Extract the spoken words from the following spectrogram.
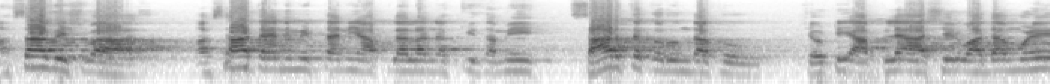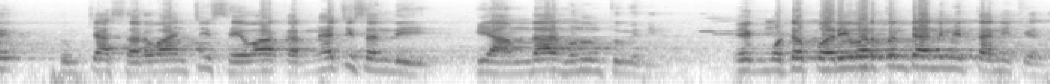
असा विश्वास असा त्या निमित्ताने आपल्याला नक्कीच आम्ही सार्थ करून दाखवू. शेवटी आपल्या आशीर्वादामुळे तुमच्या सर्वांची सेवा करण्याची संधी ही आमदार म्हणून तुम्ही दिली. एक मोठं परिवर्तन त्या निमित्ताने केलं.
